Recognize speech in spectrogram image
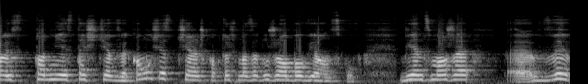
to jest, to nie jesteście Wy. Komuś jest ciężko, ktoś ma za dużo obowiązków, więc może e, Wy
